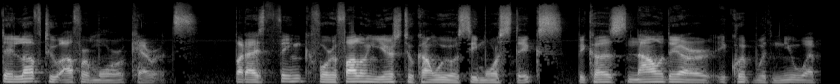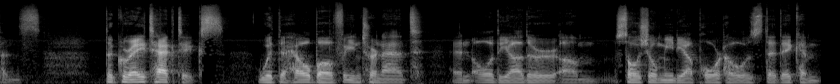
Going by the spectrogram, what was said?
they love to offer more carrots, but I think for the following years to come, we will see more sticks because now they are equipped with new weapons, the gray tactics, with the help of internet and all the other um, social media portals that they can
